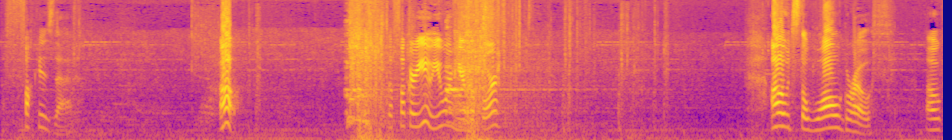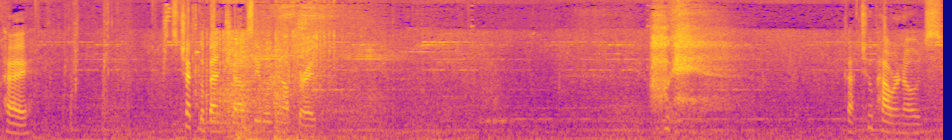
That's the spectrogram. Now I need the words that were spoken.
The fuck is that? Oh! The fuck are you? You weren't here before. Oh, it's the wall growth. Okay. Check the bench out, see if we can upgrade. Okay. Got two power nodes.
